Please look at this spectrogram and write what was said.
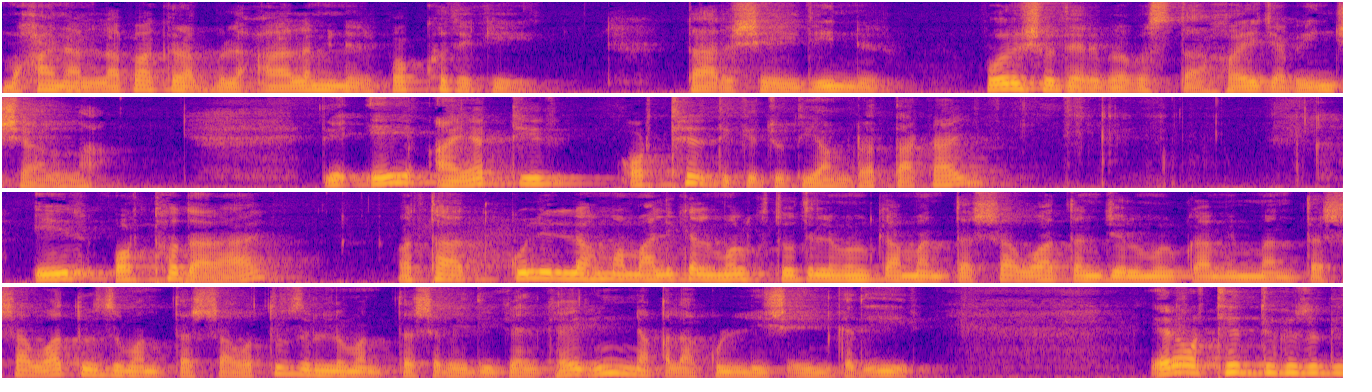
মহান আল্লাহ পাক রাব্বুল আলমিনের পক্ষ থেকে তার সেই ঋণের পরিশোধের ব্যবস্থা হয়ে যাবে ইনশাআল্লাহ। এই আয়াতটির অর্থের দিকে যদি আমরা তাকাই এর অর্থ দ্বারায়, অর্থাৎ কুলিল্লাহমা মালিকাল মুলক তুতুল মুলকা মান্তাসা ওয়া তানজুল মুলকা মিম্মান তাসা ওয়া তুজু মান্তাসা ওয়া তুজুল্লু মান্তাসা বেদিকাল খাইর ইন্নাকালা কুল্লি শাইন কাদির। এর অর্থের দিকে যদি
